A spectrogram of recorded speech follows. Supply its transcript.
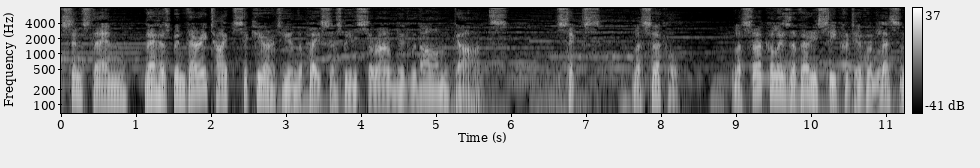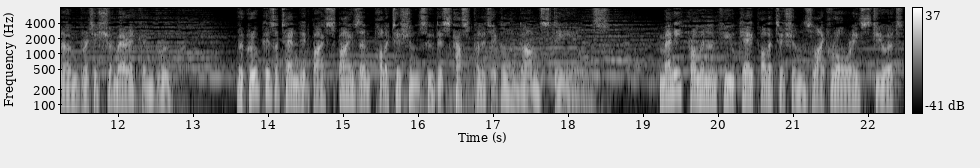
Since then, there has been very tight security and the place has been surrounded with armed guards. 6. Le Cercle Le Cercle is a very secretive and less known British-American group. The group is attended by spies and politicians who discuss political and arms deals. Many prominent UK politicians like Rory Stewart,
